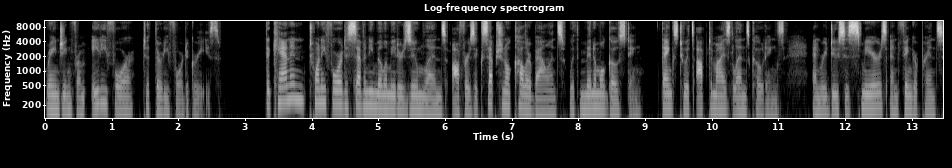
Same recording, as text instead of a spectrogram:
ranging from 84 to 34 degrees. The Canon 24 to 70mm zoom lens offers exceptional color balance with minimal ghosting thanks to its optimized lens coatings and reduces smears and fingerprints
